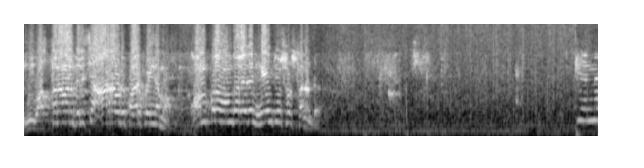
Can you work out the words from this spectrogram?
నువ్వు వస్తున్నావని తెలిసి ఆర్రౌడ్ పారిపోయిందేమో. కొంపలో ఉందో లేదో నేను చూసి వస్తానుండు. చూడు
